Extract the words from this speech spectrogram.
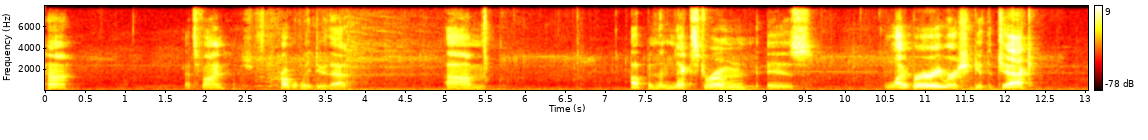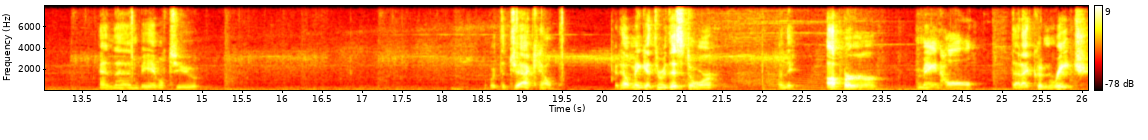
Huh. That's fine. I should probably do that. Um, up in the next room is library where I should get the jack and then be able to with the jack help it helped me get through this door and the upper main hall that I couldn't reach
